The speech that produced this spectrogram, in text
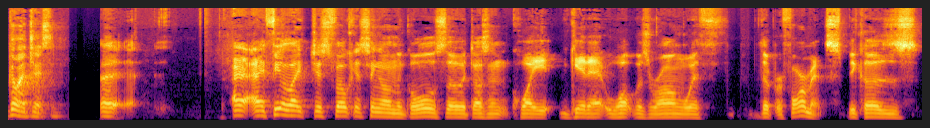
go ahead, Jason. Uh, I, I, feel like just focusing on the goals, though, it doesn't quite get at what was wrong with the performance because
